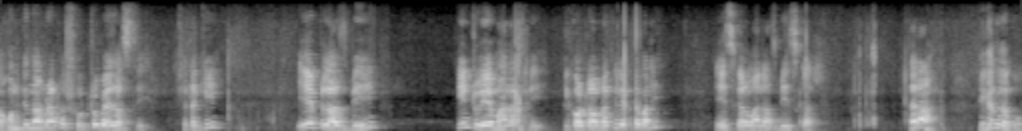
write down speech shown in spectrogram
তখন কিন্তু আমরা একটা সূত্র পেয়ে যাচ্ছি। সেটা কি? A plus B into A minus B equal to আমরা কি লিখতে পারি? A square minus B square তাই না? এখানে দেখো,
